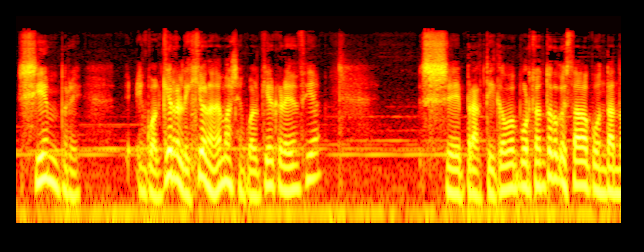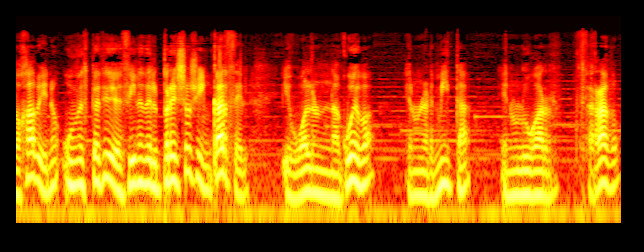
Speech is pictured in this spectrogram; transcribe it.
siempre, en cualquier religión, además, en cualquier creencia, se practicaba, por tanto, lo que estaba contando Javi, ¿no? Una especie de cine del preso sin cárcel, igual en una cueva, en una ermita, en un lugar cerrado.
